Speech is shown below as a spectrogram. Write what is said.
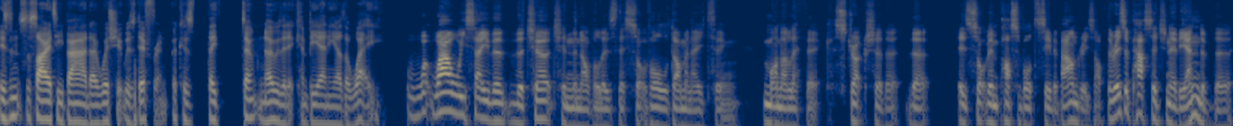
isn't society bad? I wish it was different," because they don't know that it can be any other way. While we say that the church in the novel is this sort of all dominating monolithic structure that that is sort of impossible to see the boundaries of. There is a passage near the end of the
